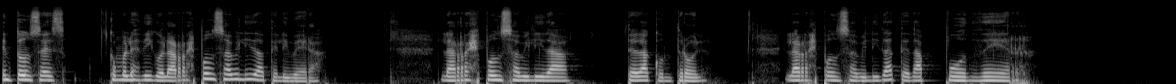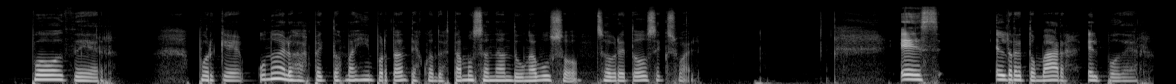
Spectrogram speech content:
Entonces, como les digo, la responsabilidad te libera. La responsabilidad te da control. La responsabilidad te da poder. Poder. Porque uno de los aspectos más importantes cuando estamos sanando un abuso, sobre todo sexual, es el retomar el poder,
